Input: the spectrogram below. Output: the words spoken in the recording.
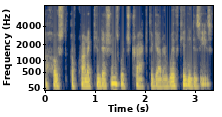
a host of chronic conditions which track together with kidney disease.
